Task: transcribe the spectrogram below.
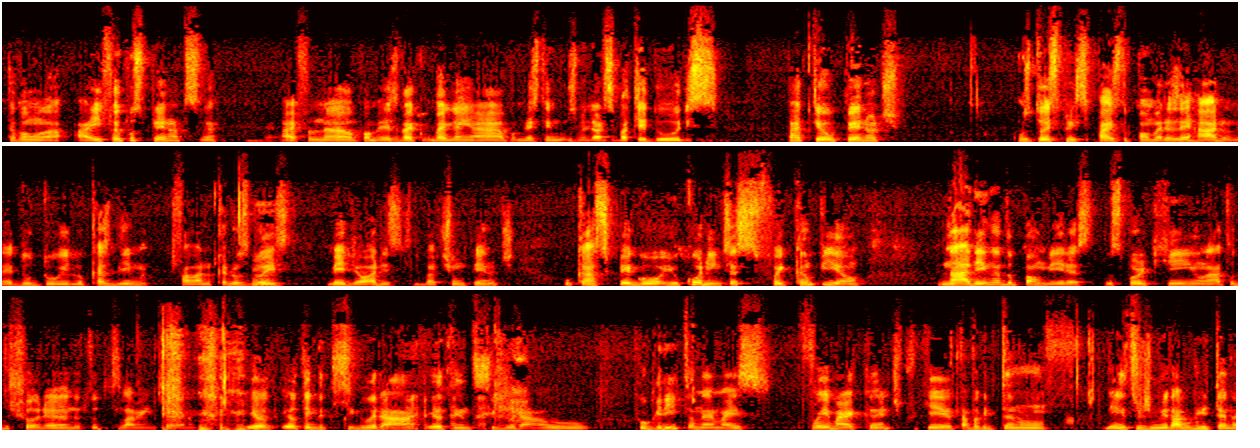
Então vamos lá. Aí foi pros pênaltis, né? Aí falou: não, o Palmeiras vai, vai ganhar, o Palmeiras tem os melhores batedores. Bateu o pênalti. Os dois principais do Palmeiras erraram, né? Dudu e Lucas Lima, que falaram que eram os dois melhores que batiam um pênalti. O Cássio pegou e o Corinthians foi campeão na arena do Palmeiras, os porquinhos lá, tudo chorando, tudo se lamentando. eu, eu tendo que segurar, eu tendo que segurar o, o grito, né? Mas foi marcante, porque eu tava gritando, dentro de mim eu tava gritando.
